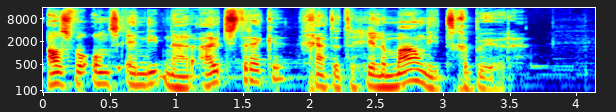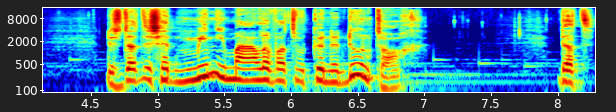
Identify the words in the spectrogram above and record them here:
als we ons er niet naar uitstrekken, gaat het helemaal niet gebeuren. Dus dat is het minimale wat we kunnen doen, toch? Dat,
